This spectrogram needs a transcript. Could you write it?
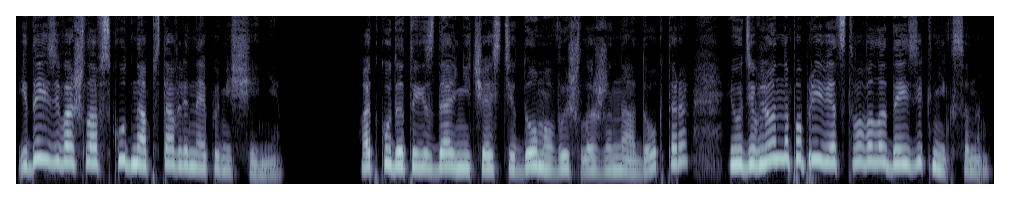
и Дейзи вошла в скудно обставленное помещение. Откуда-то из дальней части дома вышла жена доктора и удивленно поприветствовала Дейзи Книксоном.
